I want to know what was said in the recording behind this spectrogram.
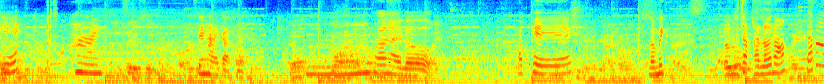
เค้ก Hi Say Say hi กัน I don't, อื we all have ม iPhones. ว่าไงเล Like คัพเค้ก shooting with the iPhones. เราไม่ because the เรารู้จักกันแล้วเนาะ way ใช่ปะ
